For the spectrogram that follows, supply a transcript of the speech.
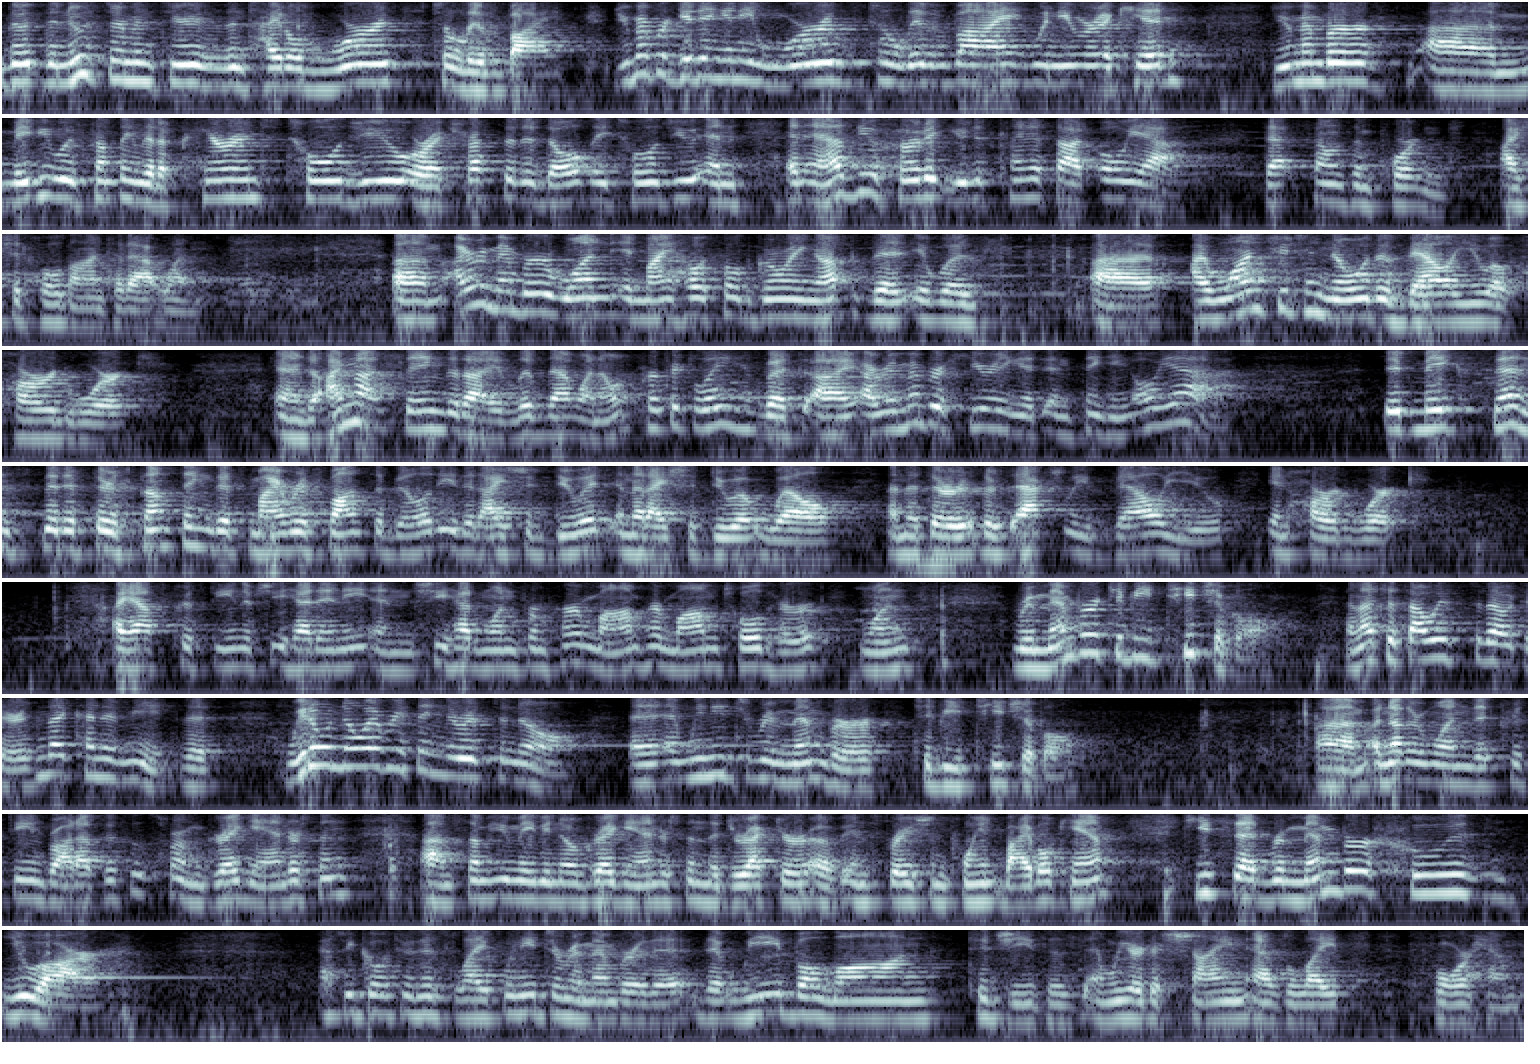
the the new sermon series is entitled "Words to Live By." Do you remember getting any words to live by when you were a kid? Do you remember um, maybe it was something that a parent told you or a trusted adult they told you, and and as you heard it, you just kind of thought, "Oh yeah, that sounds important." I should hold on to that one. Um, I remember one in my household growing up that it was, uh, I want you to know the value of hard work. And I'm not saying that I lived that one out perfectly, but I, I remember hearing it and thinking, oh yeah, it makes sense that if there's something that's my responsibility, that I should do it and that I should do it well, and that there, there's actually value in hard work. I asked Christine if she had any, and she had one from her mom. Her mom told her once, remember to be teachable. And that just always stood out there. Isn't that kind of neat? That we don't know everything there is to know, and, and we need to remember to be teachable. Um, another one that Christine brought up, this was from Greg Anderson. Um, some of you maybe know Greg Anderson, the director of Inspiration Point Bible Camp. He said, Remember whose you are. As we go through this life, we need to remember that, that we belong to Jesus and we are to shine as lights for him.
